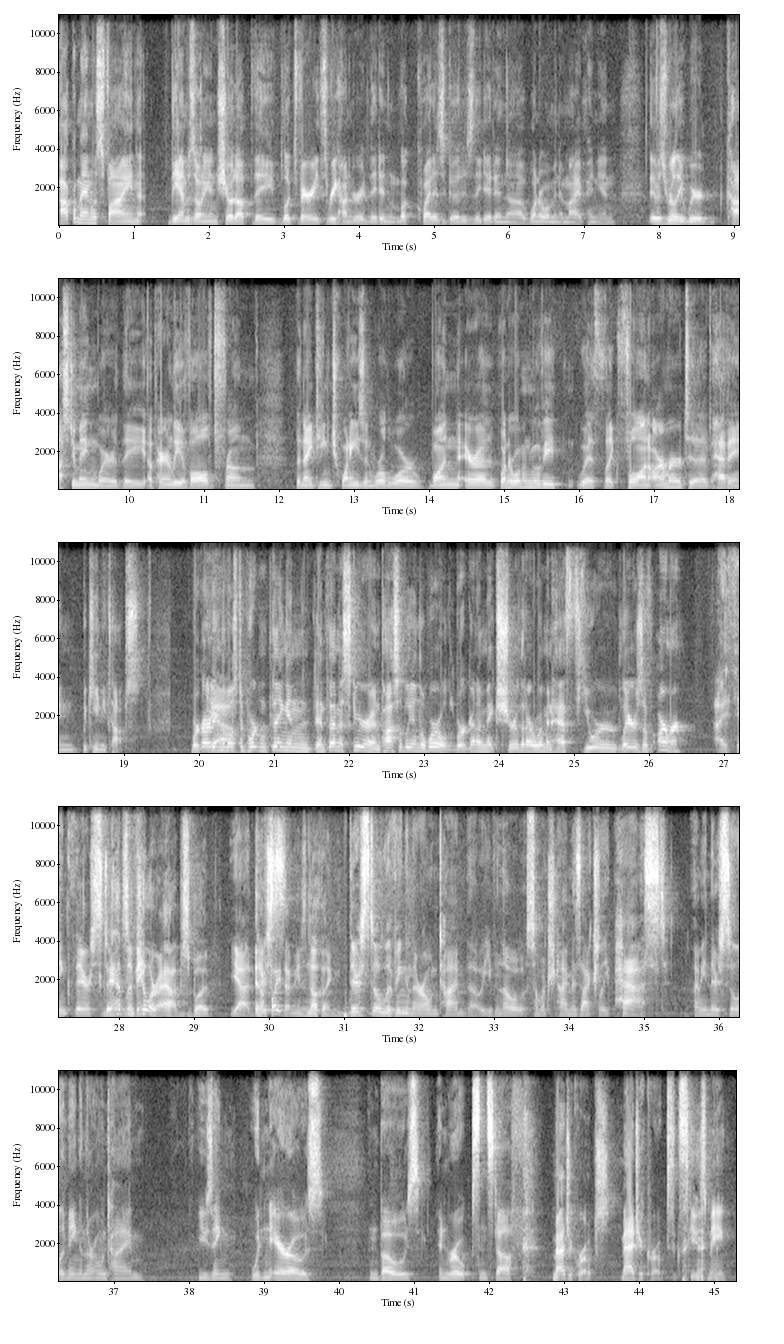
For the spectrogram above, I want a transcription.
Aquaman was fine. The Amazonians showed up. They looked very 300. They didn't look quite as good as they did in uh, Wonder Woman, in my opinion. It was really weird costuming where they apparently evolved from the 1920s and World War One era Wonder Woman movie with like full on armor to having bikini tops. Regarding Yeah. the most important thing in, in Themyscira and possibly in the world, we're going to make sure that our women have fewer layers of armor. I think they're still They had some killer abs, but Yeah, in a fight that means nothing. They're still living in their own time, though, even though so much time has actually passed. I mean, they're still living in their own time, using wooden arrows and bows and ropes and stuff. Magic ropes. Magic ropes, excuse me.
